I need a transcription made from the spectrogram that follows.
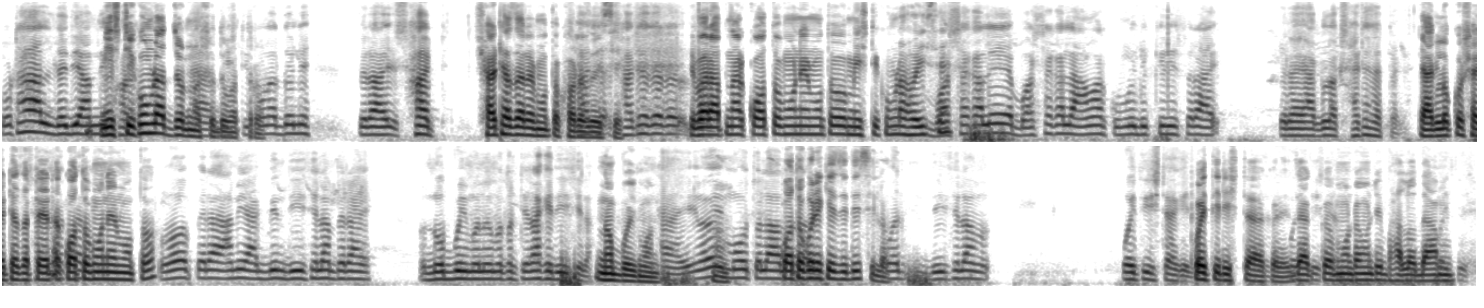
টোটাল যদি আপনি মিষ্টি কুমড়ার জন্য শুধুমাত্র। কুমড়ার জন্য প্রায় ষাট। ষাট হাজারের মতো খরচ হয়েছে। এবার আপনার কত মনের মতো মিষ্টি কুমড়া হয়েছে? বর্ষাকালে বর্ষাকালে আমার কুমড়ো বিক্রি প্রায় প্রায় এক লাখ ষাট হাজার টাকা। এক লক্ষ ষাট হাজার টাকা এটা কত মনের মতো? ও প্রায় আমি একদিন দিয়েছিলাম প্রায় নব্বই মনের মতন টেরাকে দিয়েছিলাম। নব্বই মন। হ্যাঁ। মৌতলা কত করে কেজি দিছিল? ও দিয়েছিলাম পঁয়ত্রিশ টাকা পঁয়ত্রিশ টাকা করে। যাক মোটামুটি ভালো দাম। 35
